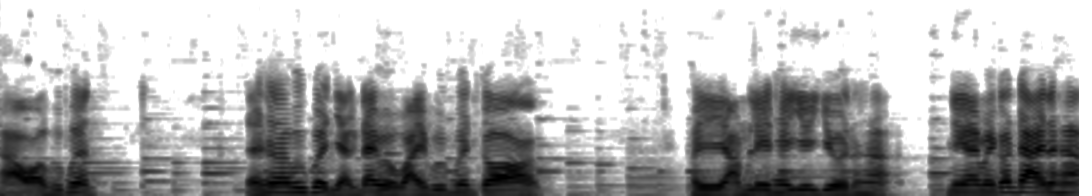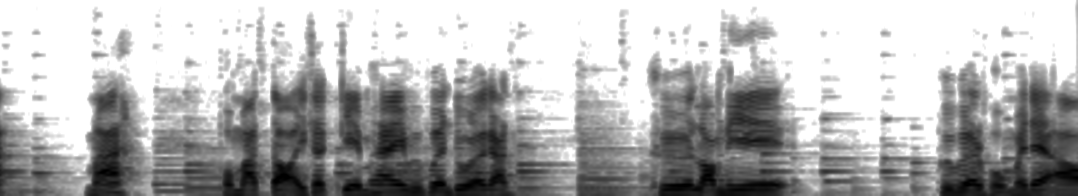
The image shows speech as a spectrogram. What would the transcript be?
ขาวอะเพื่อนๆ แต่ถ้าเพื่อนๆอยากได้ไวๆเพื่อนๆก็พยายามเล่นให้เยอะๆนะฮะยังไงมันก็ได้นะฮะมาผมมาต่ออีกสักเกมให้เพื่อนๆดูแล้วกัน คือรอบนี้เพื่อนๆผมไม่ได้เอา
